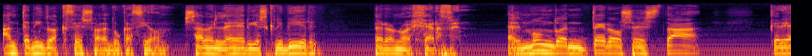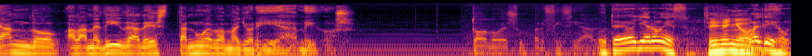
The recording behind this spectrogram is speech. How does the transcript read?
han tenido acceso a la educación, saben leer y escribir, pero no ejercen. El mundo entero se está creando a la medida de esta nueva mayoría, amigos. Todo es superficial. ¿Ustedes oyeron eso? Sí, señor. Como él dijo,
